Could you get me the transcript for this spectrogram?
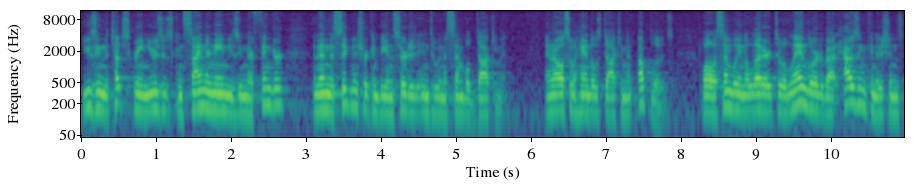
Using the touchscreen, users can sign their name using their finger, and then the signature can be inserted into an assembled document. And it also handles document uploads. While assembling a letter to a landlord about housing conditions,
